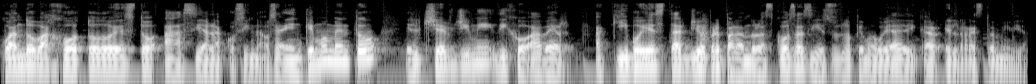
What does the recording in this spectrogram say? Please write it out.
¿cuándo bajó todo esto hacia la cocina? O sea, ¿en qué momento el chef Jimmy dijo, a ver, aquí voy a estar yo preparando las cosas y eso es lo que me voy a dedicar el resto de mi vida.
